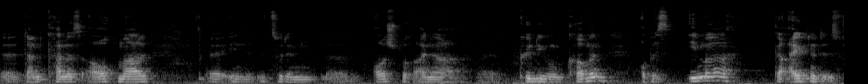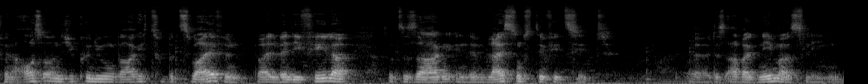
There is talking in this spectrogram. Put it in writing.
äh, dann kann es auch mal in, zu dem Ausspruch einer Kündigung kommen. Ob es immer geeignet ist für eine außerordentliche Kündigung, wage ich zu bezweifeln, weil wenn die Fehler sozusagen in dem Leistungsdefizit des Arbeitnehmers liegen,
